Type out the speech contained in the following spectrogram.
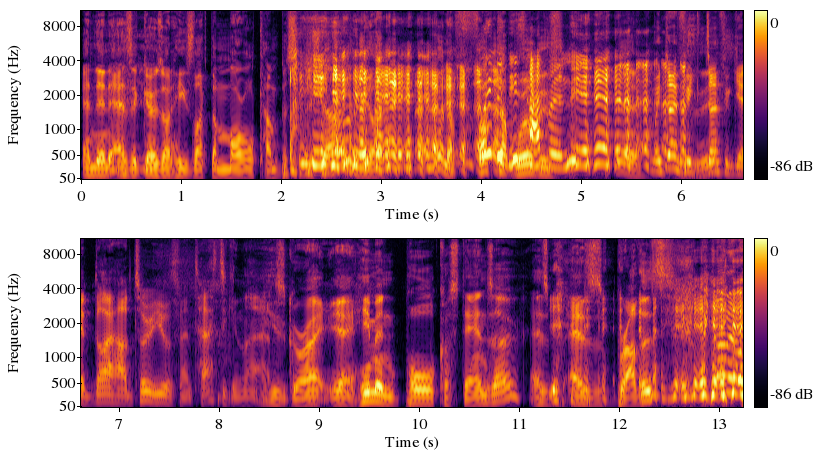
And then as it goes on, he's like the moral compass of the show. And you're like, what kind of fucked did up this world happen? is? Yeah. I mean, don't, This for, is don't forget Die Hard 2. He was fantastic in that. He's great. Yeah, him and Paul Costanzo as as brothers. I kind, of, I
